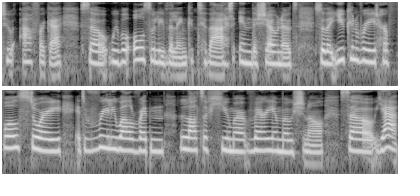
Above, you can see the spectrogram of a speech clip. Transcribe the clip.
to Africa, so we will also leave the link to that in the show notes so that you can read her full story. It's really well written, lots of humor, very emotional. So, yeah,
